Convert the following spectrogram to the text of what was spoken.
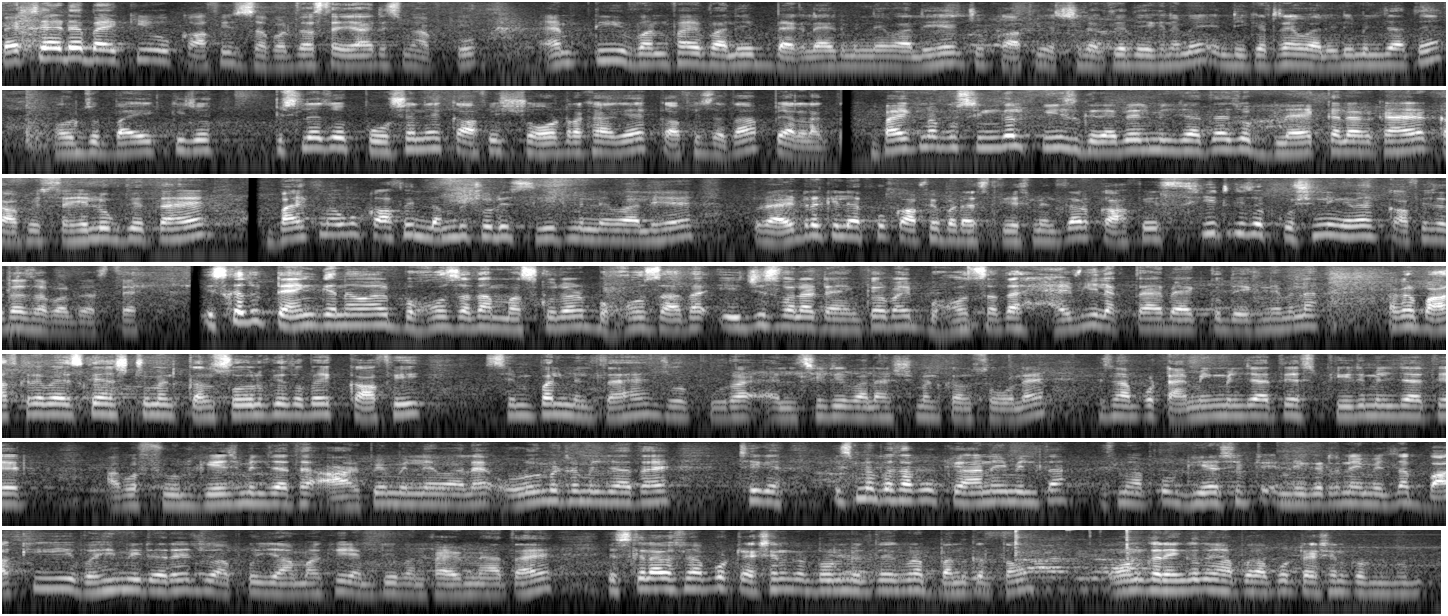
बैक साइड है बाइक की, वो काफ़ी ज़बरदस्त है यार, इसमें आपको एम टी वन फाइव वाली बैकलाइट मिलने वाली है, जो काफ़ी अच्छी लगती है देखने में इंडिकेटर वाली मिल जाते हैं और जो बाइक की जो पिछला जो पोर्शन है, काफ़ी शॉर्ट रखा गया है, काफ़ी ज़्यादा प्यारा लगता है। बाइक में आपको सिंगल पीस ग्रेवियल मिल जाता है, जो ब्लैक कलर का है, काफ़ी सही लुक देता है। बाइक में आपको काफ़ी लंबी, छोटी सीट मिलने वाली है। राइडर के लिए आपको काफ़ी बड़ा स्पेस मिलता है और काफ़ी सीट की जो कुशनिंग है ना, काफ़ी ज़्यादा ज़बरदस्त है। इसका जो टैंक है ना वो बहुत ज़्यादा मस्कुलर बहुत ज़्यादा एजिस वाला टैंक है और भाई बहुत ज़्यादा हैवी लगता है बाइक को देखने में ना। अगर बात करें भाई इसका इंस्ट्रूमेंट कंसोल की तो भाई काफ़ी सिंपल मिलता है, जो पूरा एलसीडी वाला इंस्ट्रूमेंट कंसोल है, जिसमें आपको टाइमिंग मिल जाती है स्पीड मिल जाती है आपको फ्यूल गेज मिल जाता है आरपीएम मिलने वाला है, ओडोमीटर मिल जाता है, ठीक है? इसमें बस आपको क्या नहीं मिलता, इसमें आपको गियर शिफ्ट इंडिकेटर नहीं मिलता, बाकी ये वही मीटर है जो आपको यामा की एम में आता है। इसके अलावा इसमें आपको ट्रैक्शन कंट्रोल मिलता है मैं बंद करता हूँ, ऑन करेंगे तो यहाँ पर आपको ट्रैक्शन कंट्रोल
